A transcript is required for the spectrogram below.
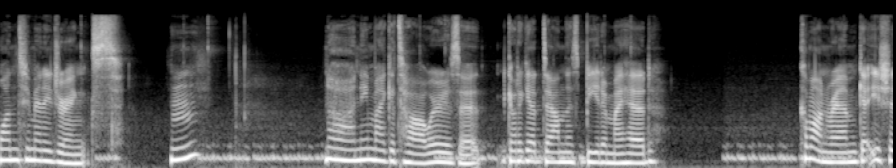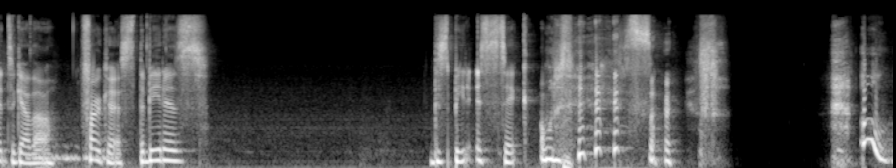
One too many drinks. Hmm? No, I need my guitar. Where is it? Gotta get down this beat in my head. Come on, Ram. Get your shit together. Focus. The beat is... This beat is sick. I want to so. Ooh.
